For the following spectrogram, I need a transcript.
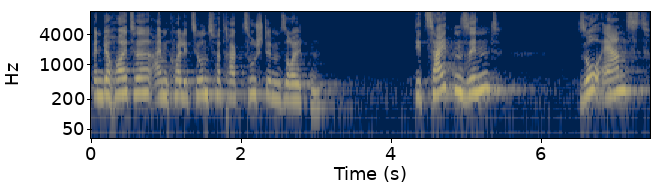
wenn wir heute einem Koalitionsvertrag zustimmen sollten. Die Zeiten sind so ernst,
